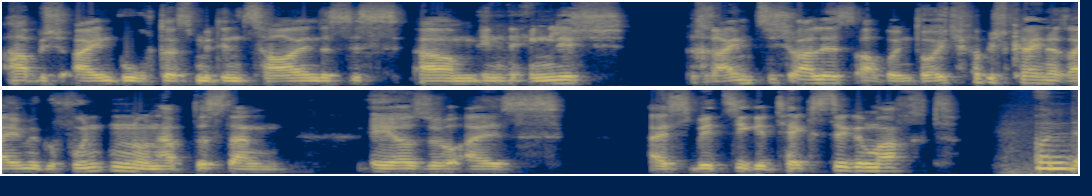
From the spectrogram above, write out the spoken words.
habe ich ein Buch, das mit den Zahlen, das ist ähm, in Englisch reimt sich alles, aber in Deutsch habe ich keine Reime gefunden und habe das dann eher so als als witzige Texte gemacht. Und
